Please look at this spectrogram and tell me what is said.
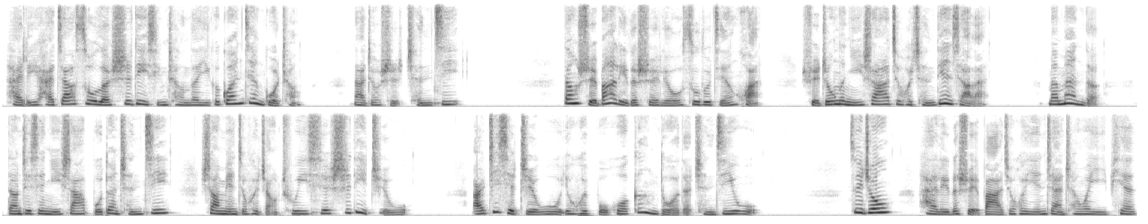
海狸还加速了湿地形成的一个关键过程，那就是沉积。当水坝里的水流速度减缓，水中的泥沙就会沉淀下来，慢慢的，当这些泥沙不断沉积，上面就会长出一些湿地植物，而这些植物又会捕获更多的沉积物，最终海里的水坝就会延展成为一片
